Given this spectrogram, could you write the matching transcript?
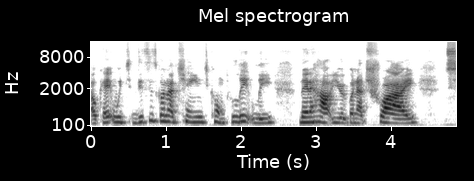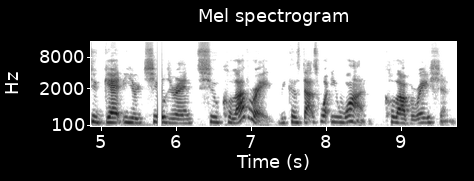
okay which this is going to change completely then how you're going to try to get your children to collaborate because that's what you want collaboration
